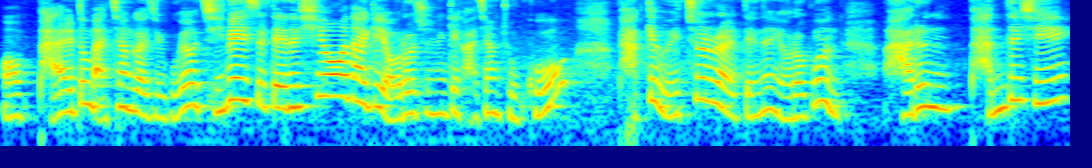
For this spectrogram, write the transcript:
어, 발도 마찬가지고요. 집에 있을 때는 시원하게 열어주는 게 가장 좋고 밖에 외출을 할 때는 여러분 발은 반드시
